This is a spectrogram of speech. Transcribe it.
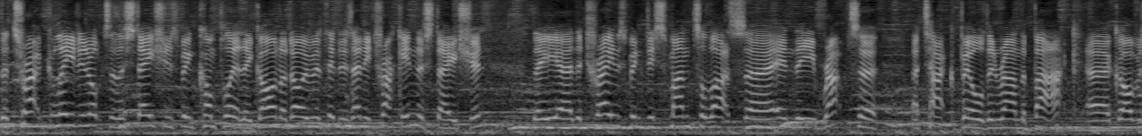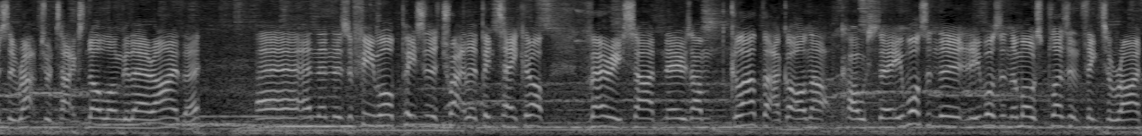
The track leading up to the station's been completely gone. I don't even think there's any track in the station. The uh, the train's been dismantled. That's uh, in the Raptor attack building round the back. Uh, obviously, Raptor attack's no longer there either. Uh, and then there's a few more pieces of the track that have been taken off. Very sad news. I'm glad that I got on that coaster. It wasn't the it wasn't the most pleasant thing to ride.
